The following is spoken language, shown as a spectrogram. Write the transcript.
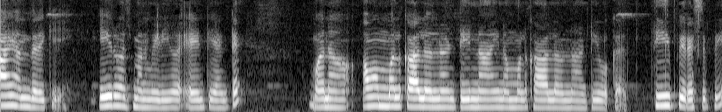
హాయ్ అందరికీ. ఈరోజు మన వీడియో ఏంటి అంటే మన అమ్మమ్మల కాలం లాంటి నాయనమ్మల కాలం లాంటి ఒక తీపి రెసిపీ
